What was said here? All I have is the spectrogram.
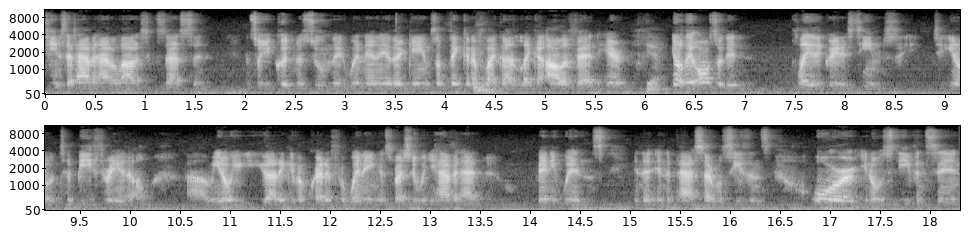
teams that haven't had a lot of success and, and so you couldn't assume they'd win any of their games. I'm thinking of like a, like an Olivet here. Yeah. You know, they also didn't play the greatest teams, to, you know, to be 3 0. Um, you know, you, you got to give them credit for winning, especially when you haven't had many wins in the in the past several seasons. Or you know, Stevenson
